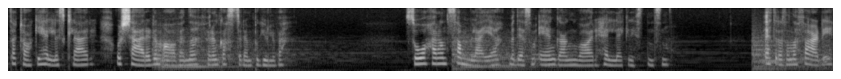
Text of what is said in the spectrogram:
tar tak i Helles klær og skjærer dem av henne før han kaster dem på gulvet. Så har han samleie med det som en gang var Helle Christensen. Etter at han er ferdig,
